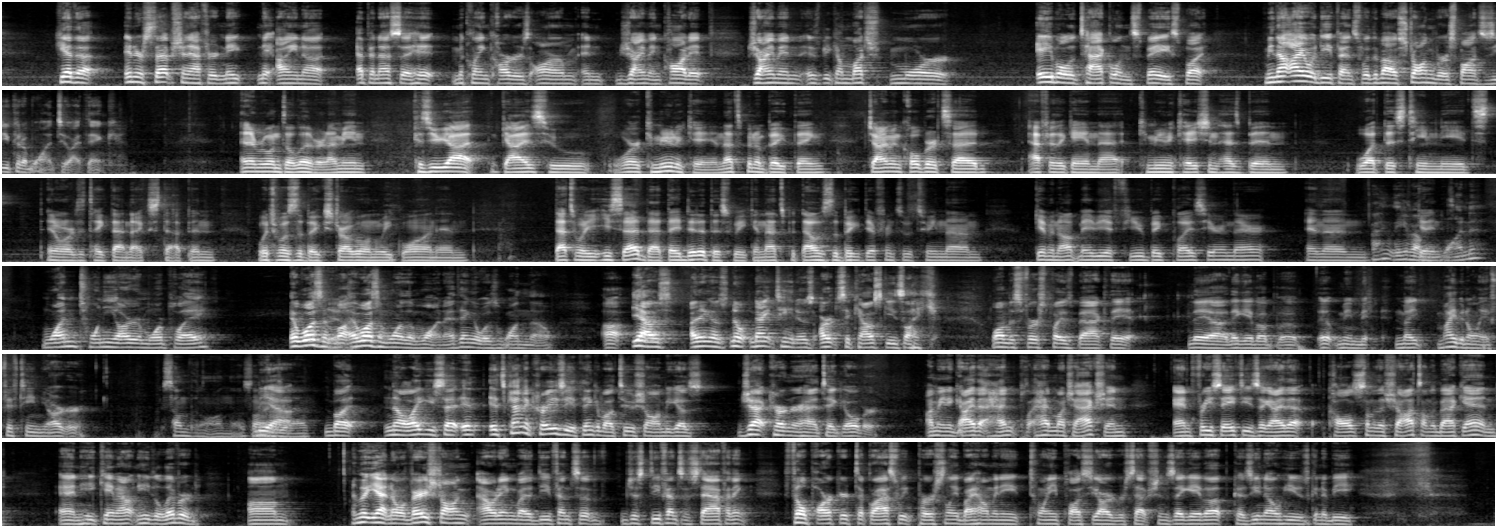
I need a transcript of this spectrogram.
He had the interception after Nate, Nate I mean, uh, Epenesa hit McLean Carter's arm and Djimon caught it. Djimon has become much more able to tackle in space, but I mean that Iowa defense with about as strong of a response as you could have wanted to. I think. and everyone delivered. I mean, because you got guys who were communicating, that's been a big thing. Djimon Colbert said after the game that communication has been what this team needs in order to take that next step, and which was the big struggle in week one, and that's what he, he said that they did it this week, and that's but that was the big difference between them giving up maybe a few big plays here and there, and then I think they gave up one, one 20 yard or more play. It wasn't. Yeah. It wasn't more than one. I think it was one though. Uh, yeah, it was. I think it was no 19. It was Art Sitkowski's like one of his first plays back. They they uh, they gave up. A, I mean, it might might have been only a 15 yarder. Something along those lines. Yeah, but no, like you said, it, it's kind of crazy to think about too, Sean, because Jack Koerner had to take over. I mean, a guy that hadn't pl- had much action, and free safety is a guy that calls some of the shots on the back end, and he came out and he delivered. Um, but yeah, no, a very strong outing by the defensive, just defensive staff. I think Phil Parker took last week personally by how many 20 plus yard receptions they gave up because you know he was going to be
